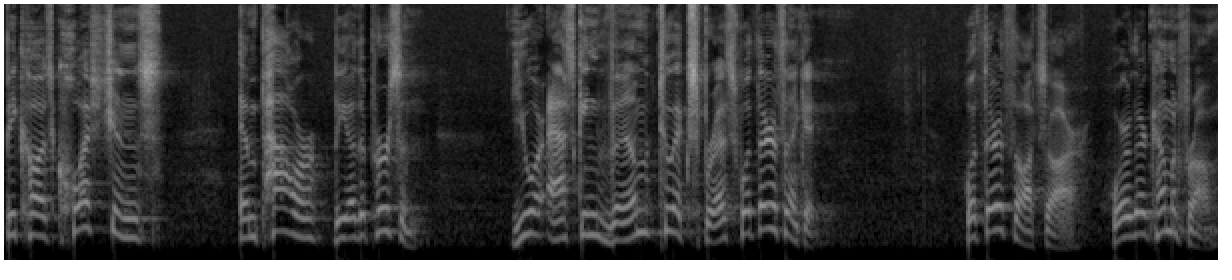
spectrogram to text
Because questions empower the other person. You are asking them to express what they're thinking, what their thoughts are, where they're coming from.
